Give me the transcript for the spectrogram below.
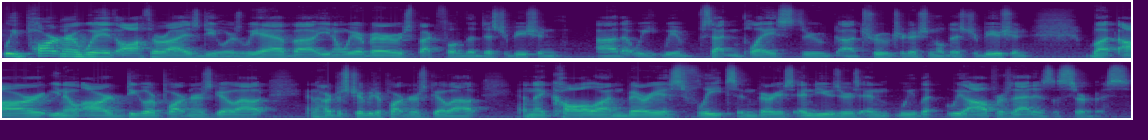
we partner with authorized dealers. We have uh, you know we are very respectful of the distribution uh, that we we've set in place through uh, true traditional distribution. But our you know our dealer partners go out and our distributor partners go out and they call on various fleets and various end users, and we we offer that as a service.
